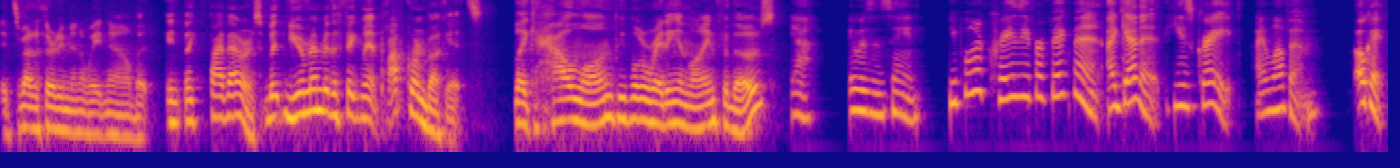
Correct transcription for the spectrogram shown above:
It's about a 30 minute wait now, but in like five hours. But you remember the Figment popcorn buckets? Like how long people were waiting in line for those? Yeah, it was insane. People are crazy for Figment. I get it. He's great. I love him. Okay,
